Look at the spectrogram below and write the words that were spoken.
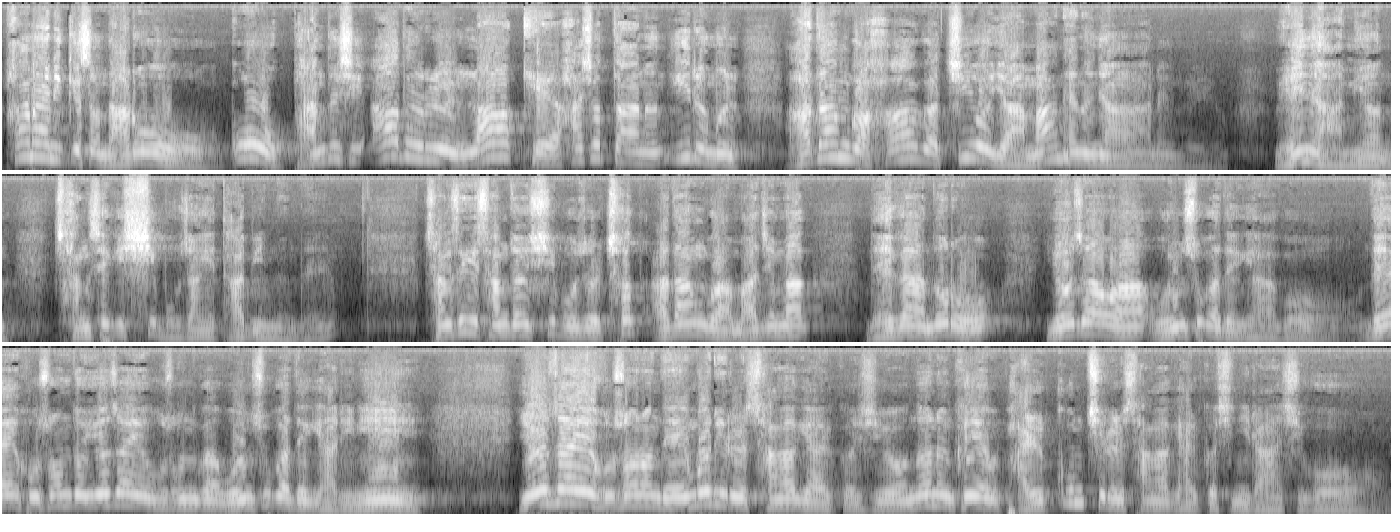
하나님께서 나로 꼭 반드시 아들을 낳게 하셨다는 이름을 아담과 하와가 지어야만 했느냐 하는 거예요. 왜냐하면 창세기 15장에 답이 있는데 창세기 3장 15절 첫 아담과 마지막 내가 너로 여자와 원수가 되게 하고 내 후손도 여자의 후손과 원수가 되게 하리니 여자의 후손은 내 머리를 상하게 할 것이요 너는 그의 발꿈치를 상하게 할 것이니라 하시고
